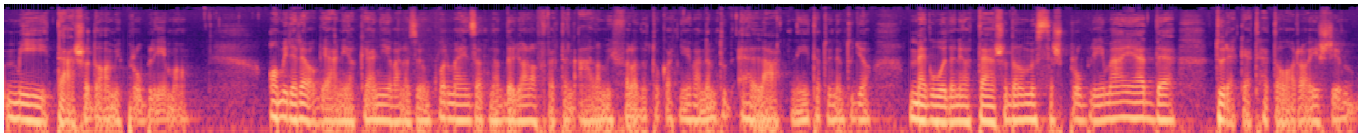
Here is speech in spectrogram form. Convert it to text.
mély társadalmi probléma amire reagálnia kell nyilván az önkormányzatnak, de hogy alapvetően állami feladatokat nyilván nem tud ellátni, tehát hogy nem tudja megoldani a társadalom összes problémáját, de törekedhet arra, és én,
